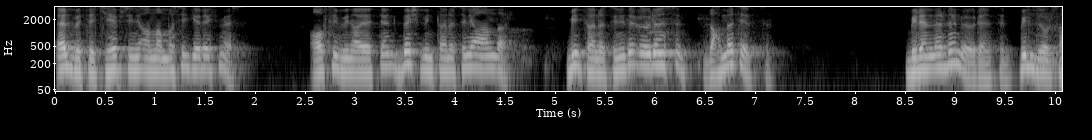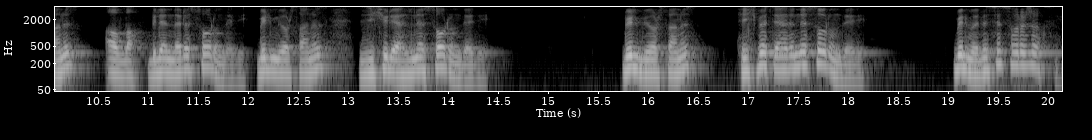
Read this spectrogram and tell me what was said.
Elbette ki hepsini anlaması gerekmez. 6000 bin ayetten 5000 bin tanesini anlar. Bin tanesini de öğrensin, zahmet etsin. Bilenlerden öğrensin. Bilmiyorsanız Allah bilenlere sorun dedi. Bilmiyorsanız zikir ehline sorun dedi. Bilmiyorsanız hikmet ehline sorun dedi. Bilmedinse soracaksın.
